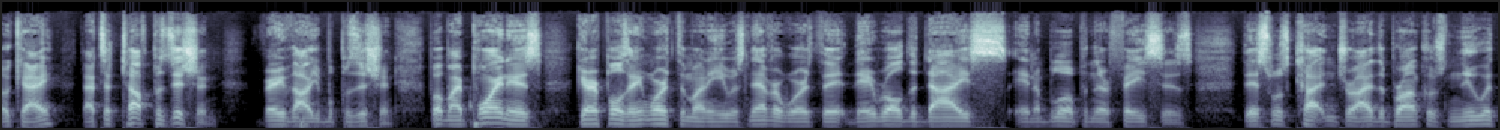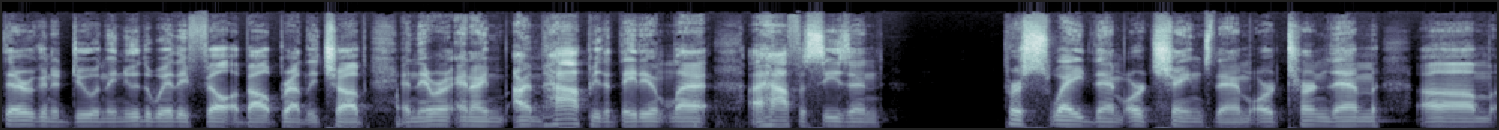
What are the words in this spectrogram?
Okay? That's a tough position very valuable position. But my point is, Garrett Bolles ain't worth the money. He was never worth it. They rolled the dice and it blew up in their faces. This was cut and dry. The Broncos knew what they were going to do, and they knew the way they felt about Bradley Chubb. And they were, and I'm I'm happy that they didn't let a half a season persuade them or change them or turn them, um,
